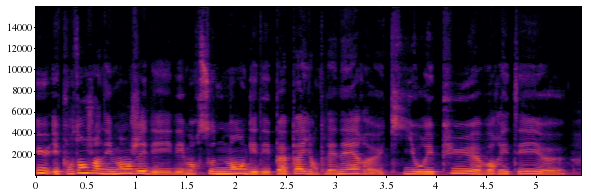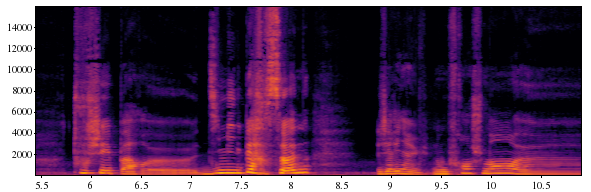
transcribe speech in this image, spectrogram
eu. Et pourtant, j'en ai mangé des, morceaux de mangue et des papayes en plein air qui auraient pu avoir été touchés par 10 000 personnes j'ai rien eu. Donc franchement, euh,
